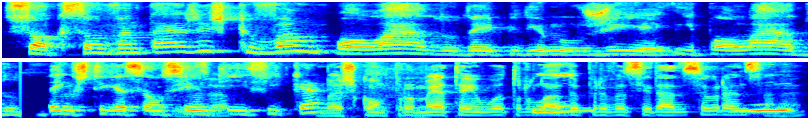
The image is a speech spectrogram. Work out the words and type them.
Só que são vantagens que vão para o lado da epidemiologia e para o lado da investigação Exato. científica. Mas comprometem o outro lado e, da privacidade e segurança, e, não é?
